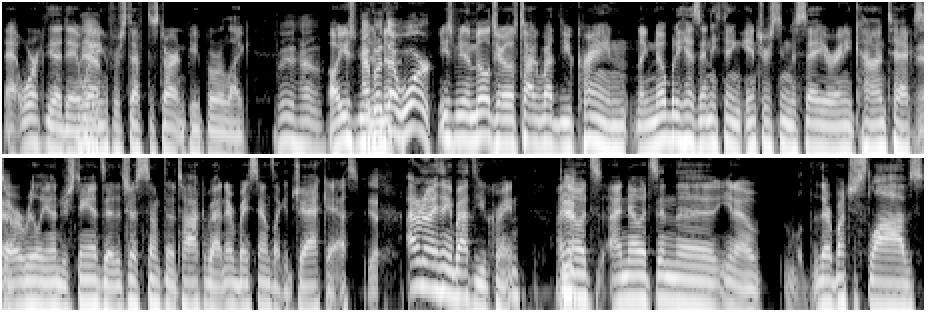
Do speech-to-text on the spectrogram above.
at work the other day Yeah. waiting for stuff to start and people were like how- oh used to be How about mil- that war? used to be in the military let's talk about the Ukraine like nobody has anything interesting to say or any context Yeah. or really understands it it's just something to talk about and everybody sounds like a jackass Yep. I don't know anything about the Ukraine I Yeah. know it's I know it's in the you know they're a bunch of Slavs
